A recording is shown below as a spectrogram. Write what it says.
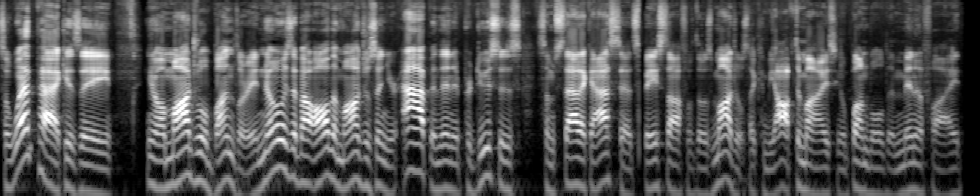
So Webpack is a, you know, a module bundler. It knows about all the modules in your app and then it produces some static assets based off of those modules that can be optimized, you know, bundled and minified.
